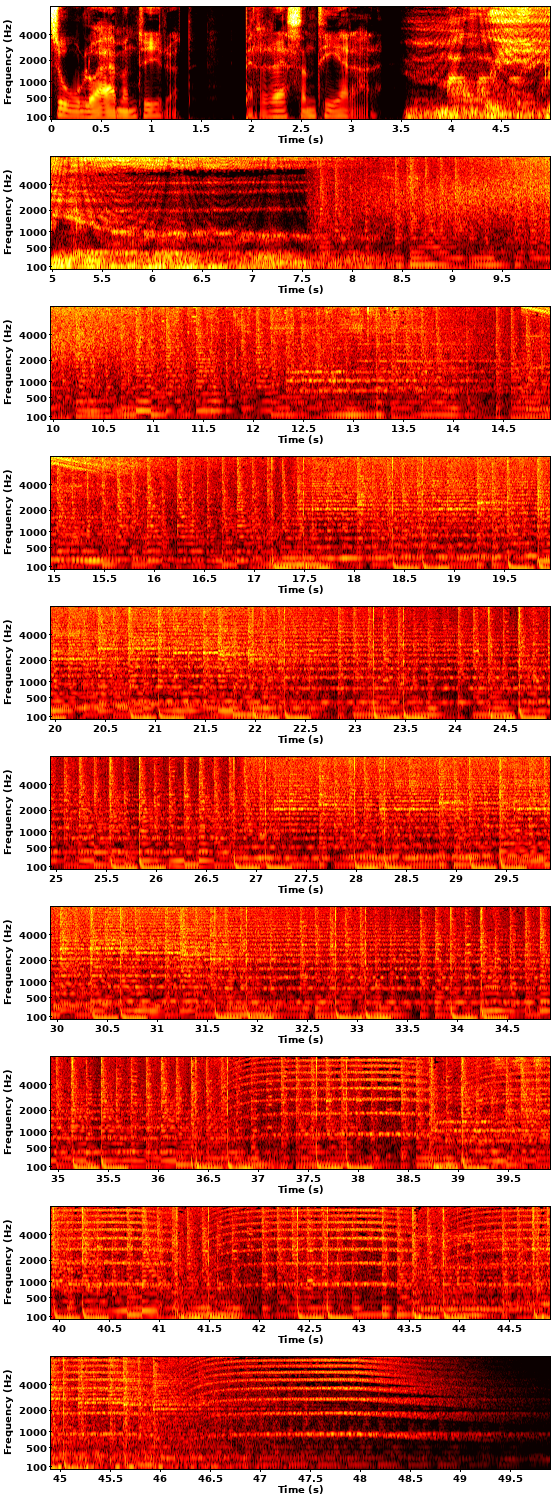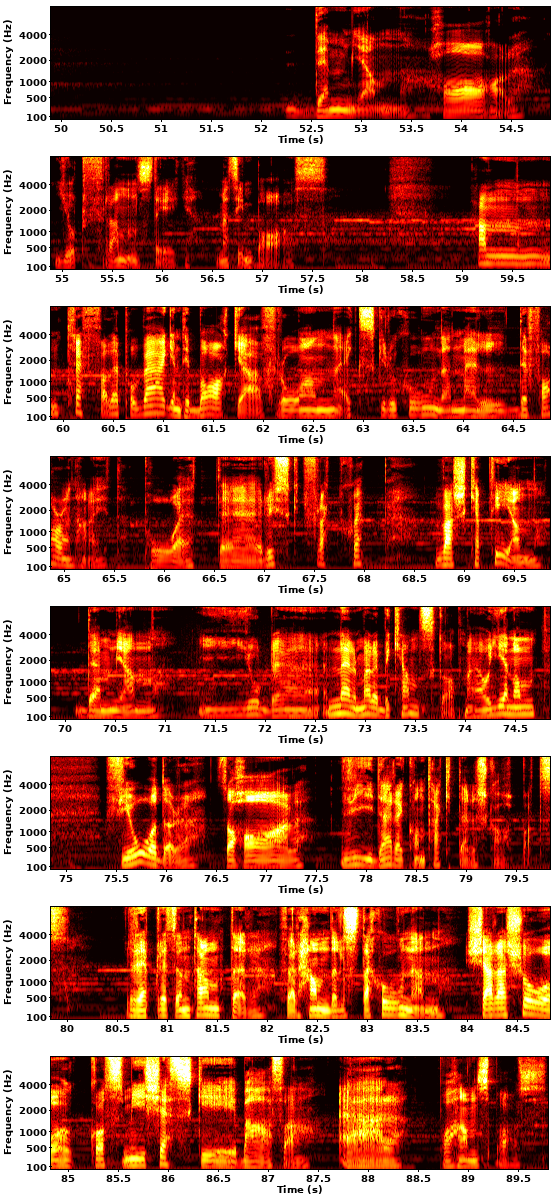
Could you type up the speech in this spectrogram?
Soloäventyret presenterar. Demjan gjort framsteg med sin bas. Han träffade på vägen tillbaka från exkursionen med The Fahrenheit på ett eh, ryskt fraktskepp vars kapten Demjan gjorde närmare bekantskap med och genom Fjodor så har vidare kontakter skapats. Representanter för handelsstationen Charasho Kosmicheski Basa är på hans bas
